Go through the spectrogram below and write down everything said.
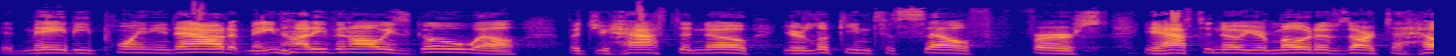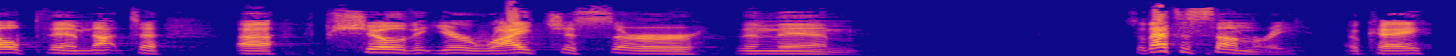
it may be pointed out, it may not even always go well, but you have to know you're looking to self first. You have to know your motives are to help them, not to uh, show that you're righteouser than them. So that's a summary, okay?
